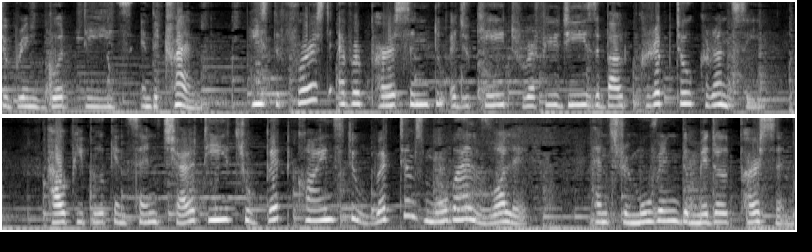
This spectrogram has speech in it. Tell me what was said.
to bring good deeds in the trend. He's the first ever person to educate refugees about cryptocurrency, how people can send charity through bitcoins to victims' mobile wallet, hence removing the middle person,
